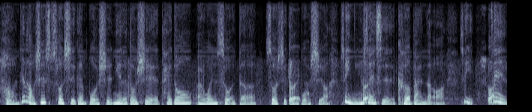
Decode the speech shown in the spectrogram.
好，那老师硕士跟博士念的都是台东儿文所的硕士跟博士哦，所以您算是科班的哦，所以。对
